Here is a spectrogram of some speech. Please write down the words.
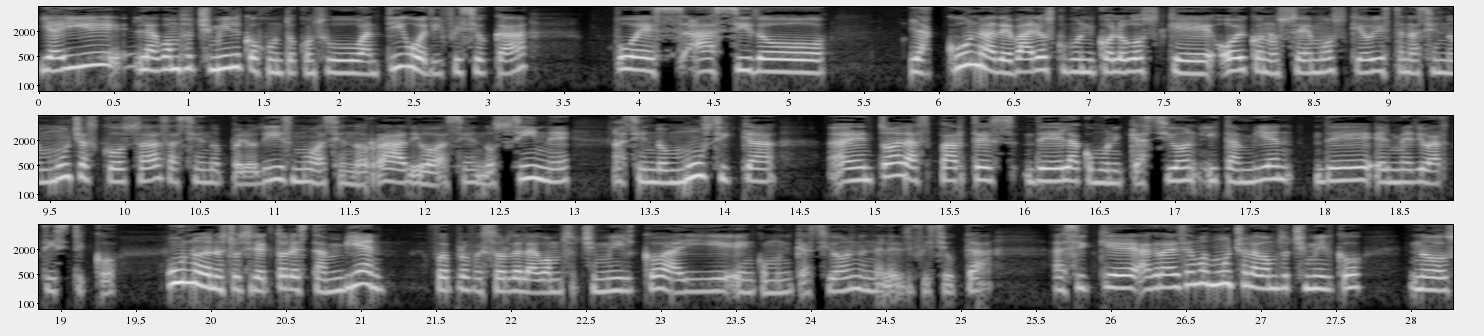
Y ahí la UAM Xochimilco, junto con su antiguo edificio K, pues ha sido la cuna de varios comunicólogos que hoy conocemos, que hoy están haciendo muchas cosas, haciendo periodismo, haciendo radio, haciendo cine, haciendo música, en todas las partes de la comunicación y también del medio artístico. Uno de nuestros directores también fue profesor de la UAM Xochimilco, ahí en comunicación, en el edificio K. Así que agradecemos mucho a la UAM Xochimilco nos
